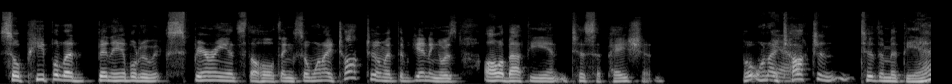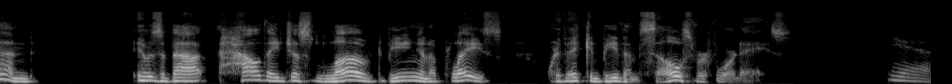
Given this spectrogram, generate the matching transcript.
so people had been able to experience the whole thing so when i talked to them at the beginning it was all about the anticipation but when yeah. i talked to, to them at the end it was about how they just loved being in a place where they can be themselves for four days yeah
